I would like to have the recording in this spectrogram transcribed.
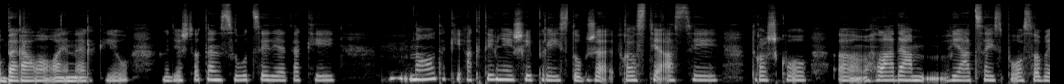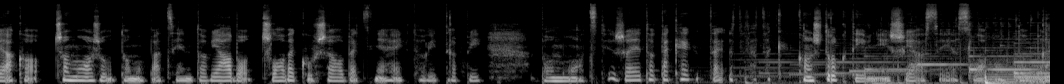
oberalo o energiu. Kdežto ten súcit je taký, No, taký aktívnejší prístup, že proste asi trošku uh, hľadám viacej spôsoby, ako čo môžu tomu pacientovi alebo človeku všeobecne, hej, ktorý trpí, pomôcť. Že je to také, tak, také konštruktívnejšie asi je slovo. Dobre.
